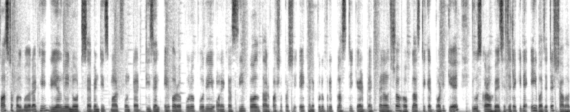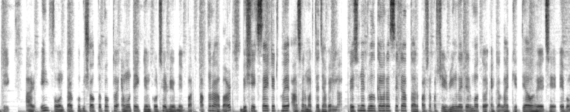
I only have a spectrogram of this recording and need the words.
ফার্স্ট অফ অল বলে রাখি রিয়েলমি নোট সেভেন্টি স্মার্টফোনটার ডিজাইন এবারও পুরোপুরি অনেকটা সিম্পল তার পাশাপাশি এখানে পুরোপুরি প্লাস্টিকের ব্যাক প্যানেল সহ প্লাস্টিকের বডিকে ইউজ করা হয়েছে, যেটা কিনা এই বাজেটে স্বাভাবিক। আর এই ফোনটা খুবই শক্তপোক্ত, এমনটাই ক্লেম করছে রিয়েলমি বাট আপনারা আবার বেশি এক্সাইটেড হয়ে আছাড় মারতে যাবেন না। পেছনে ডুয়াল ক্যামেরা সেট তার পাশাপাশি রিং লাইটের মতো একটা লাইট কিট দেওয়া হয়েছে, এবং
